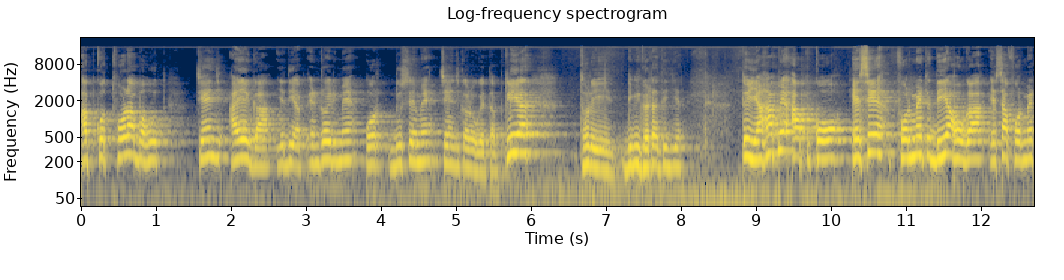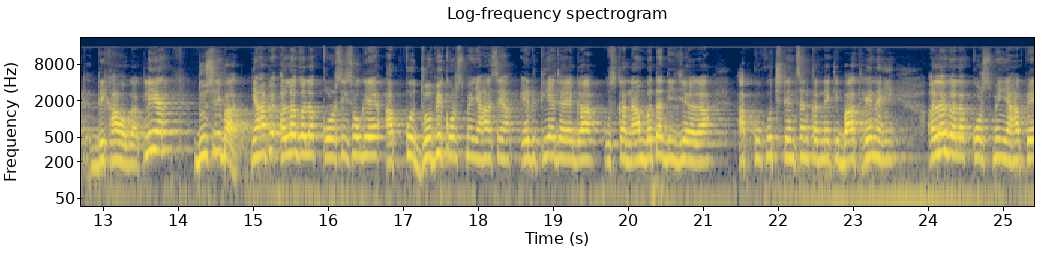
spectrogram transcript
आपको थोड़ा बहुत चेंज आएगा यदि आप एंड्रॉयड में और दूसरे में चेंज करोगे तब। क्लियर थोड़ी डीबी घटा दीजिए। तो यहाँ पे आपको ऐसे फॉर्मेट दिया होगा, ऐसा फॉर्मेट दिखा होगा। क्लियर दूसरी बात, यहाँ पे अलग अलग कोर्सेज हो गए। आपको जो भी कोर्स में यहाँ से ऐड किया जाएगा, उसका नाम बता दीजिएगा। आपको कुछ टेंशन करने की बात है नहीं। अलग अलग कोर्स में यहाँ पे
